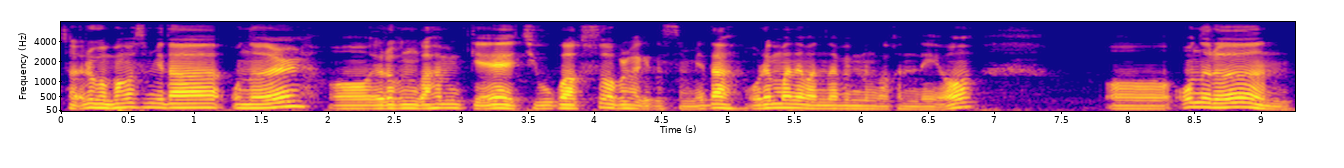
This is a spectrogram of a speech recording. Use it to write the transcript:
자, 여러분 반갑습니다. 오늘 어, 여러분과 함께 지구과학 수업을 하게 됐습니다. 오랜만에 만나 뵙는 것 같네요. 어, 오늘은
